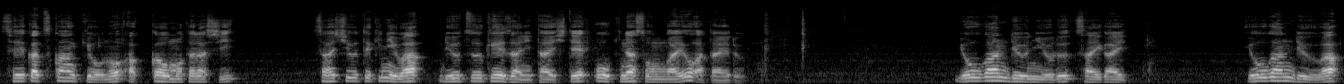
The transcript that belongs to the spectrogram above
生活環境の悪化をもたらし最終的には流通経済に対して大きな損害を与える。溶岩流による災害。溶岩流は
